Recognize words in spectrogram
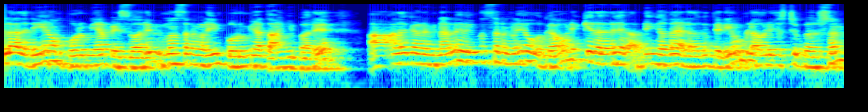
எல்லாத்தையும் பொறுமையா பேசுவாரு விமர்சனங்களையும் பொறுமையா தாங்கிப்பாரு. அதுக்கான நல்ல விமர்சனங்களையும் அவர் கவனிக்கிறாரு அப்படிங்கறதா எல்லாருக்கும் தெரியும். லவ்லியஸ்ட் பர்சன்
